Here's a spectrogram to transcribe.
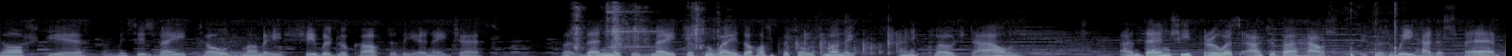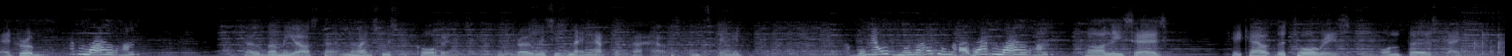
Last year, Mrs. May told Mummy she would look after the NHS. But then Mrs. May took away the hospital's money and it closed down. And then she threw us out of her house because we had a spare bedroom. So Mummy asked that nice Mr. Corbyn to throw Mrs. May out of her house instead. Carly says, kick out the Tories on Thursday.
